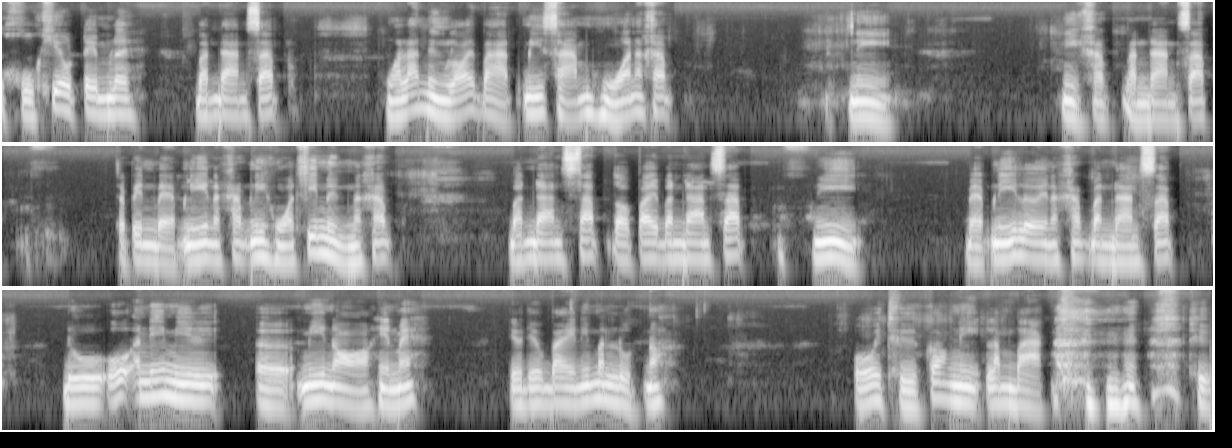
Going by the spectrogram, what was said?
อ้โหเขี้ยวเต็มเลย บรรดาลทรัพย์ หัวละหนึ่งร้อยบาทมีสามหัวนะครับ นี่ นี่ครับบันดาลทรัพย์ จะเป็นแบบนี้นะครับ นี่หัวที่หนึ่งนะครับ บันดาลทรัพย์ต่อไปบันดาลทรัพย์ นี่แบบนี้เลยนะครับ บันดาลทรัพย์ ดูโอ้อันนี้มีเอ่อมีหนอเห็นไหมเดี๋ยวเดี๋ยวใบนี้มันหลุดเนาะโอ้ยถือกล้องนี่ลำบาก ถือ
